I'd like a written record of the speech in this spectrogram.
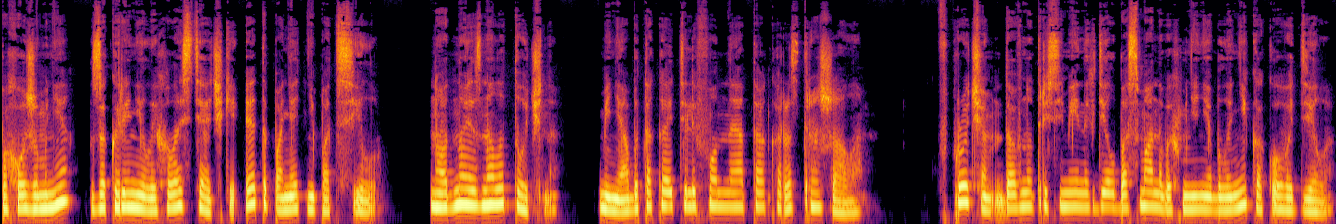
Похоже, мне, закоренелой холостячки, это понять не под силу. Но одно я знала точно. Меня бы такая телефонная атака раздражала. Впрочем, до внутрисемейных дел Басмановых мне не было никакого дела.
